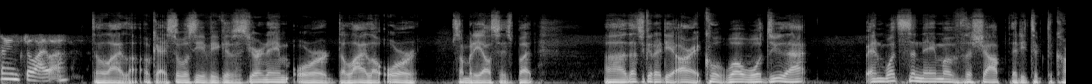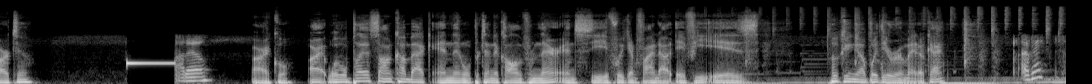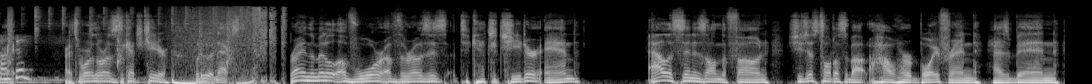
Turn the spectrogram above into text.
Her name's Delilah. Delilah. Okay, so we'll see if he gives us your name or Delilah or somebody else's. But uh, that's a good idea. All right, cool. Well, we'll do that. And what's the name of the shop that he took the car to? Auto. All right, cool. All right, well, we'll play a song, come back, and then we'll pretend to call him from there and see if we can find out if he is hooking up with your roommate, okay? Okay, sounds good. All right, it's War of the Roses to catch a cheater. We'll do it next. Right in the middle of War of the Roses to catch a cheater, and Allison is on the phone. She just told us about how her boyfriend has been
